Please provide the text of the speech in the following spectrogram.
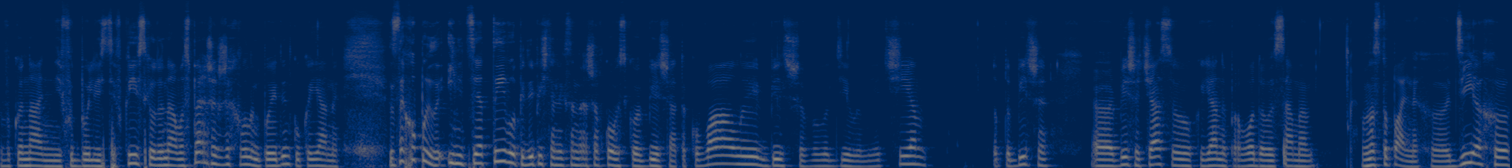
в виконанні футболістів Київського Динамо. З перших же хвилин поєдинку кияни захопили ініціативу. Підопічні Олександра Шавковського більше атакували, більше володіли м'ячем. Тобто більше, е, більше часу кияни проводили саме в наступальних е, діях. е,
